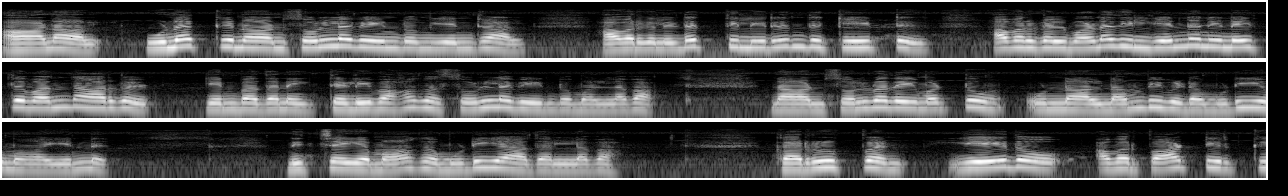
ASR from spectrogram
ஆனால் உனக்கு நான் சொல்ல வேண்டும் என்றால் அவர்களிடத்திலிருந்து கேட்டு அவர்கள் மனதில் என்ன நினைத்து வந்தார்கள் என்பதனை தெளிவாக சொல்ல வேண்டும் அல்லவா? நான் சொல்வதை மட்டும் உன்னால் நம்பிவிட முடியுமா என்ன நிச்சயமாக முடியாதல்லவா? கருப்பன் ஏதோ அவர் பாட்டிற்கு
